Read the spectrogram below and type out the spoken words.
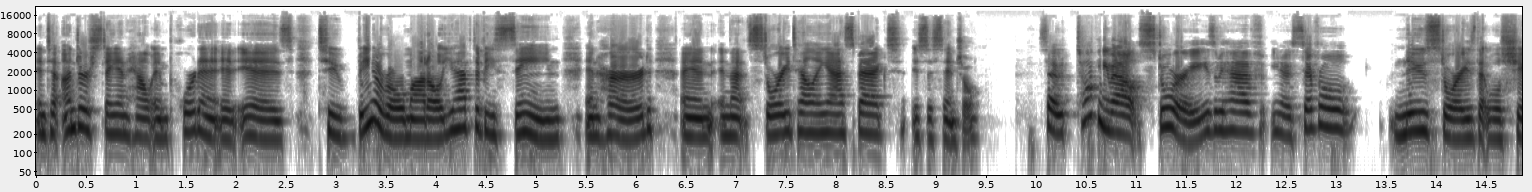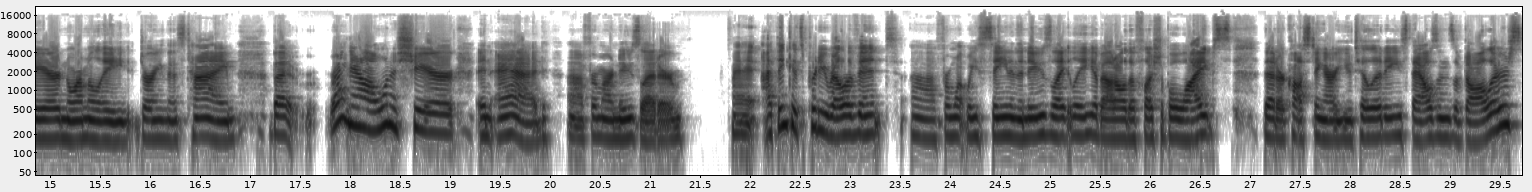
and to understand how important it is to be a role model. You have to be seen and heard, and and that storytelling aspect is essential. So, talking about stories, we have you know several news stories that we'll share normally during this time. But right now, I want to share an ad uh, from our newsletter. I think it's pretty relevant uh, from what we've seen in the news lately about all the flushable wipes that are costing our utilities thousands of dollars.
